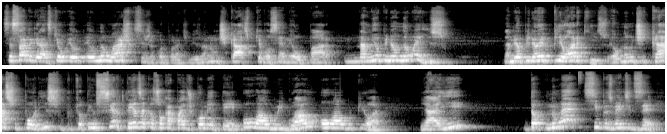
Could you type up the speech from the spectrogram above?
Você sabe, Grátis, que eu, eu, eu não acho que seja corporativismo, eu não te caço porque você é meu par. Na minha opinião, não é isso. Na minha opinião, é pior que isso. Eu não te caço por isso, porque eu tenho certeza que eu sou capaz de cometer ou algo igual ou algo pior. E aí. Então, não é simplesmente dizer,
